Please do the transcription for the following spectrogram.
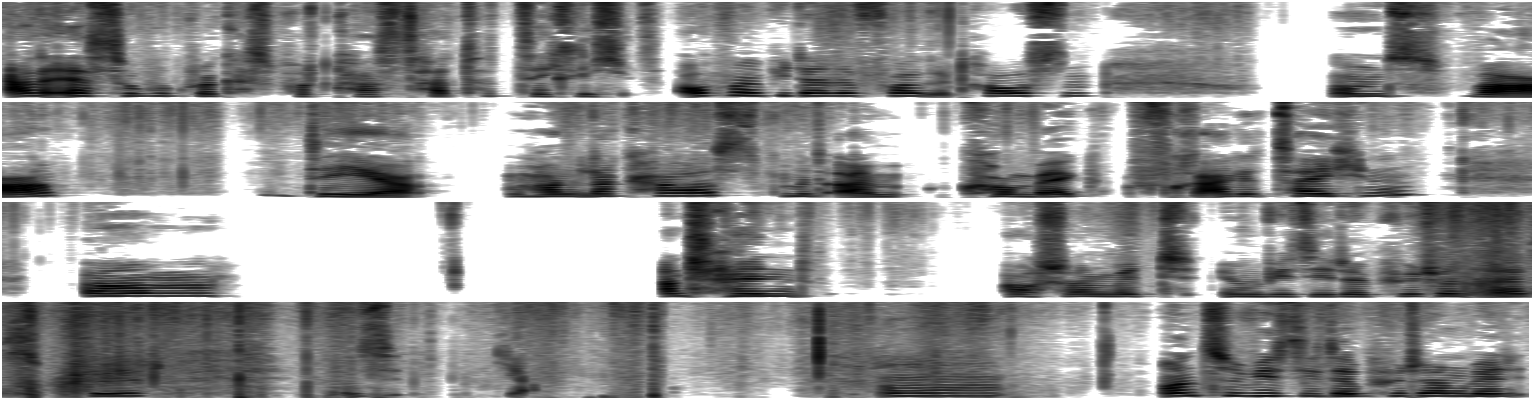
allererste Woodworkers Podcast hat tatsächlich jetzt auch mal wieder eine Folge draußen. Und zwar der Wandlercast mit einem Comeback Fragezeichen. Ähm, anscheinend auch schon mit im Visier der Python als Bild. Also, ja. Um, und zu Visier der Python werde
